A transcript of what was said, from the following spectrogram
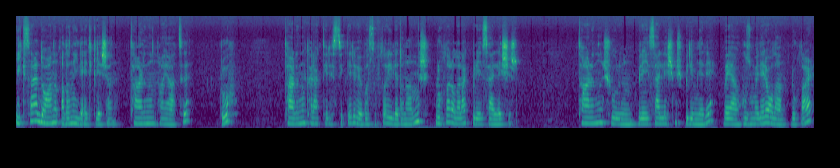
İlksel doğanın alanı ile etkileşen Tanrı'nın hayatı, ruh, Tanrı'nın karakteristikleri ve vasıfları ile donanmış ruhlar olarak bireyselleşir. Tanrı'nın şuurunun bireyselleşmiş birimleri veya huzmeleri olan ruhlar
